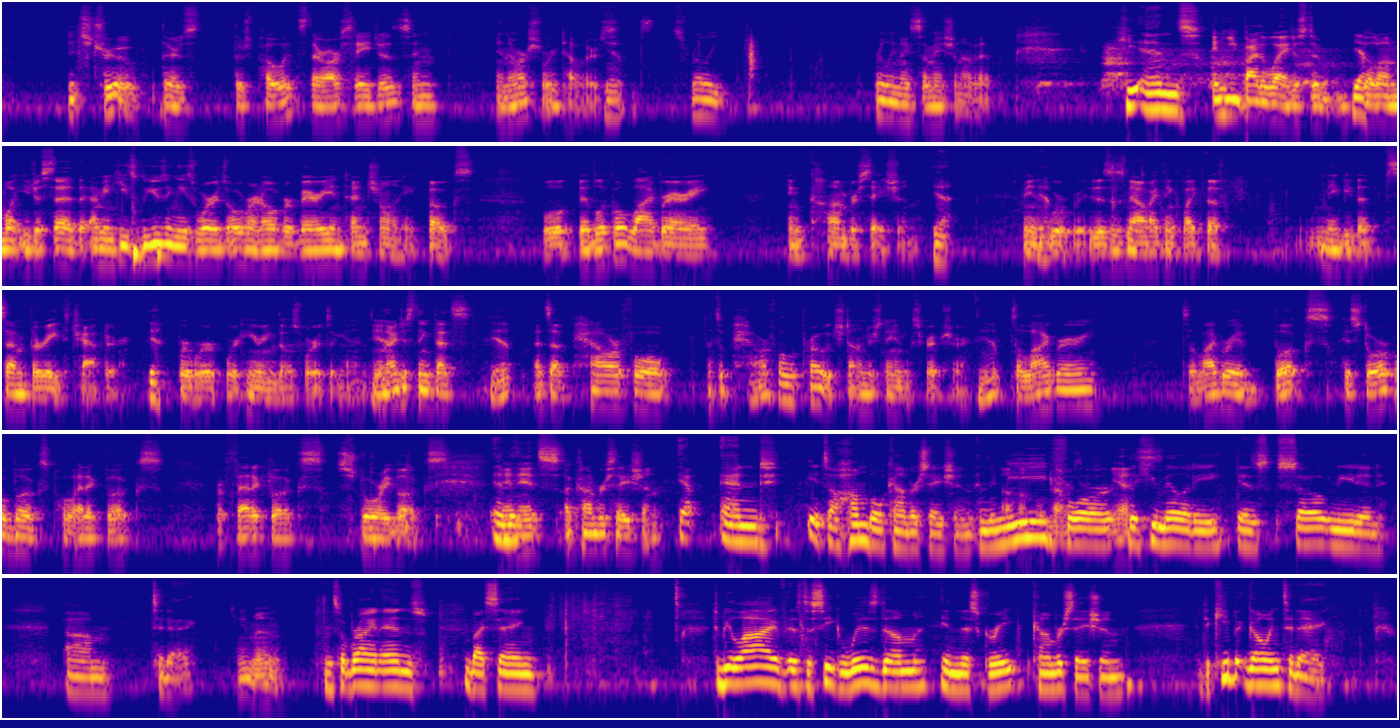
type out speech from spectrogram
it's true. There's there's poets, there are sages, and and there are storytellers. Yeah. It's it's really really nice summation of it. He ends. And he, by the way, just to Yeah. build on what you just said, I mean, he's using these words over and over very intentionally, folks. Well, biblical library and conversation. Yeah. I mean, Yeah. we're, this is now, I think, like the maybe the seventh or eighth chapter Yeah. where we're we're hearing those words again, and I just think that's Yep. that's a powerful that's a powerful approach to understanding Scripture. Yep. It's a library. It's a library of books, historical books, poetic books, prophetic books, story books, And and, the- it's a conversation. Yep. And it's a humble conversation, and the need for conversation, the humility is so needed um, today. Amen. And so Brian ends by saying, To be alive is to seek wisdom in this great conversation and to keep it going today.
